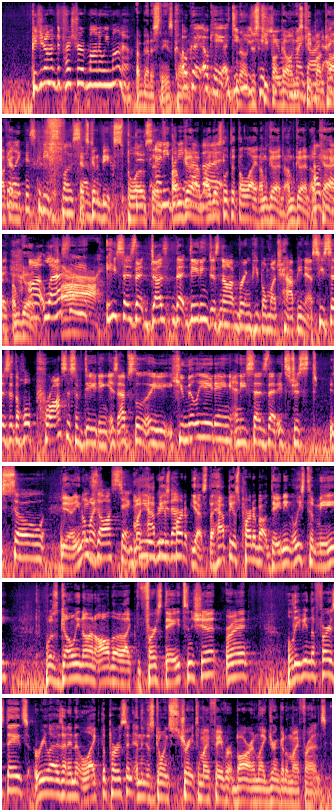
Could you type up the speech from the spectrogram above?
Because you don't have the pressure of mano y mano. I've got a sneeze coming. Okay, okay. uh, Do you No, need just keep on going. Oh Just keep God. on talking. I feel like this could be explosive. It's going to be explosive. I'm good. have I a- just looked at the light. I'm good. I'm good. Okay, I'm good. Uh, lastly, Ah. he says that does that dating does not bring people much happiness. He says that the whole process of dating is absolutely humiliating, and he says that it's just so Yeah, you know, my, exhausting. My agree happiest part, of, yes, the happiest part about dating, at least to me, was going on all the like first dates and shit. Right, leaving the first dates, realize I didn't like the person, and then just going straight to my favorite bar and like drinking with my friends.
